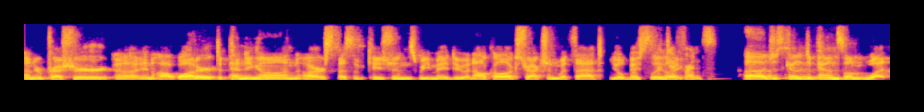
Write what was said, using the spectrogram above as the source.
under pressure uh, in hot water. Depending on our specifications, we may do an alcohol extraction with that. You'll basically What's the like, difference? Uh, just kind of depends on what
